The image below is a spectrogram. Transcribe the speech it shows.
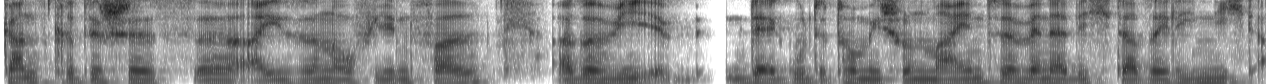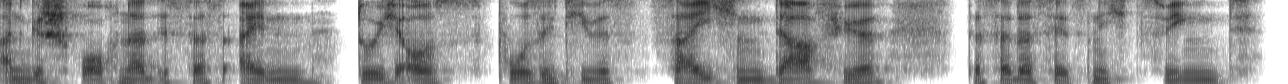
Ganz kritisches äh, Eisen auf jeden Fall. Also wie der gute Tommy schon meinte, wenn er dich tatsächlich nicht angesprochen hat, ist das ein durchaus positives Zeichen dafür, dass er das jetzt nicht zwingend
